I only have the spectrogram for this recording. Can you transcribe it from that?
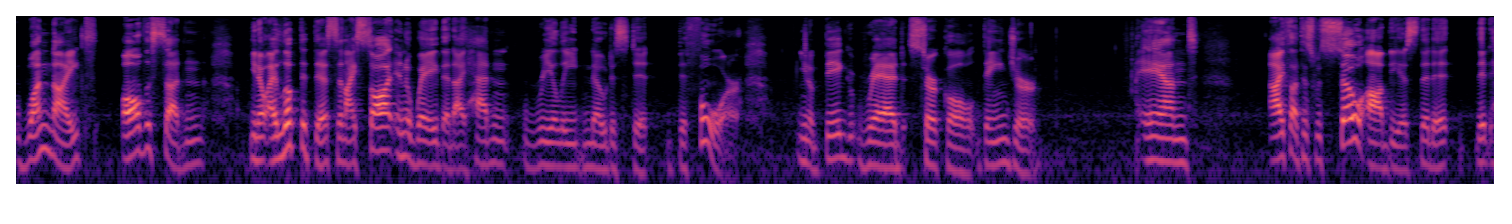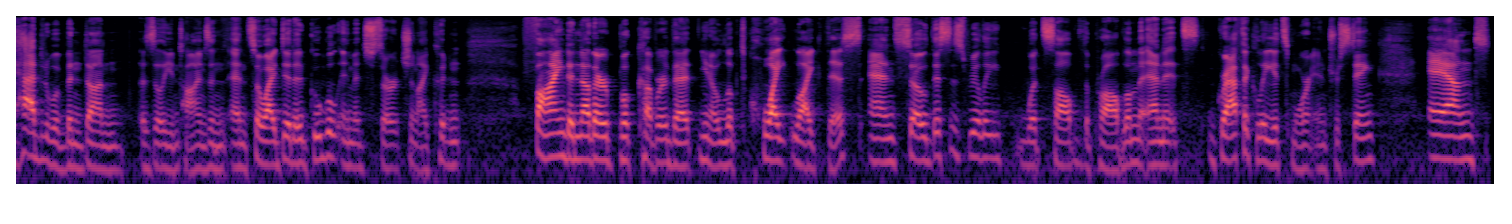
one night, all of a sudden, you know, I looked at this and I saw it in a way that I hadn't really noticed it before. You know, big red circle, danger and I thought this was so obvious that it, it had to have been done a zillion times. And, and so I did a Google image search and I couldn't find another book cover that you know looked quite like this. And so this is really what solved the problem. And it's graphically it's more interesting and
